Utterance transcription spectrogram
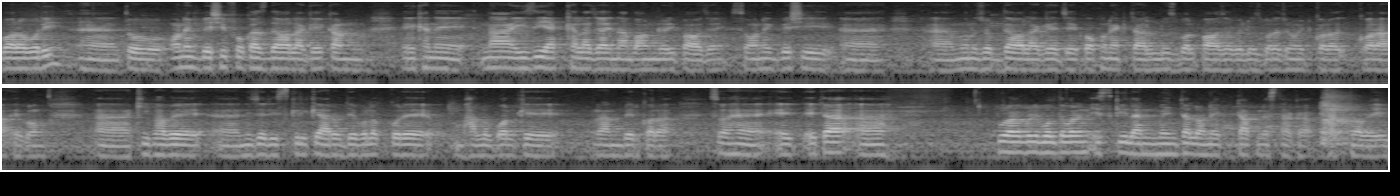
বরাবরই হ্যাঁ তো অনেক বেশি ফোকাস দেওয়া লাগে কারণ এখানে না ইজি এক খেলা যায়, না বাউন্ডারি পাওয়া যায়। সো অনেক বেশি মনোযোগ দেওয়া লাগে যে কখন একটা লুজ বল পাওয়া যাবে লুজ বলের জন্য ওয়েট করা করা এবং কীভাবে নিজের স্কিলকে আরও ডেভেলপ করে ভালো বলকে রান বের করা। সো হ্যাঁ এটা পুরোপুরি বলতে পারেন স্কিল অ্যান্ড মেন্টাল অনেক টাফনেস থাকা থাকতে হবে এই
